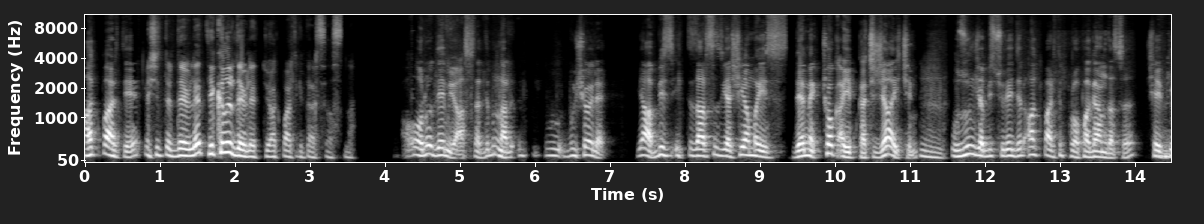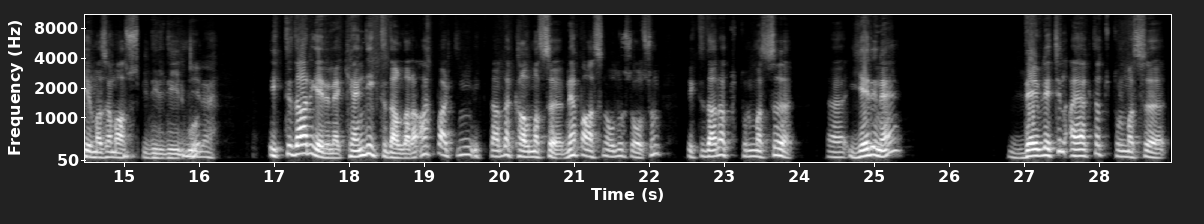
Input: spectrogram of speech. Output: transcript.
AK Parti Eşittir devlet. Yıkılır devlet diyor AK Parti giderse aslında. onu demiyor aslında. Bunlar bu, bu şöyle. Ya biz iktidarsız yaşayamayız demek çok ayıp kaçacağı için Hmm. uzunca bir süredir AK Parti propagandası, Şevki Hı. Yılmaz'a mahsus bir dil değil bu. Değil. İktidar yerine kendi iktidarlara AK Parti'nin iktidarda kalması ne pahasına olursa olsun iktidara tutulması e, yerine devletin ayakta tutulması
